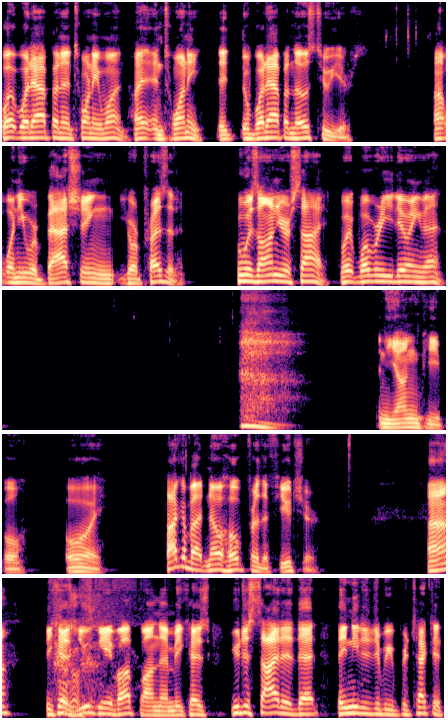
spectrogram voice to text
What what happened in 21 and 20? It, what happened those two years? Not when you were bashing your president, who was on your side. What what were you doing then? and young people, boy, talk about no hope for the future. Huh? Because you gave up on them because you decided that they needed to be protected.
